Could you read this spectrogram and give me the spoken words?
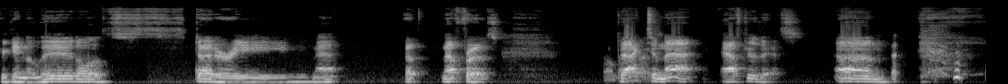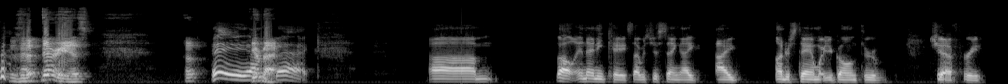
you're getting a little stuttery, Matt. Oh, Matt froze. Oh, Back God. to Matt after this. Um, there he is. Hey, You're I'm back. back. Um, well, in any case, I was just saying I I understand what you're going through, Jeffrey,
